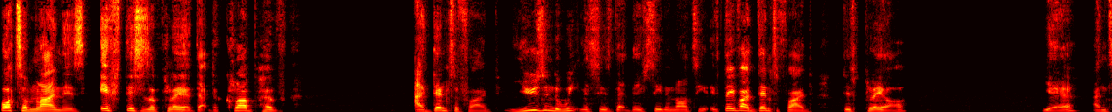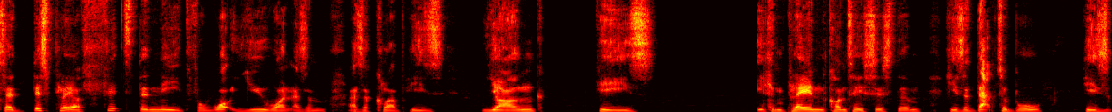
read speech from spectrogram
bottom line is if this is a player that the club have identified using the weaknesses that they've seen in our team, if they've identified this player, yeah, and said this player fits the need for what you want as a as a club. He's young, he's he can play in Conte's system, he's adaptable, he's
